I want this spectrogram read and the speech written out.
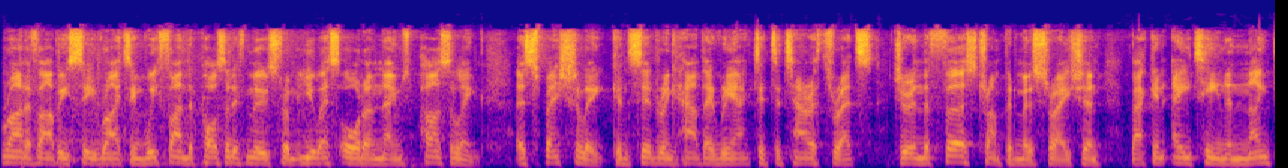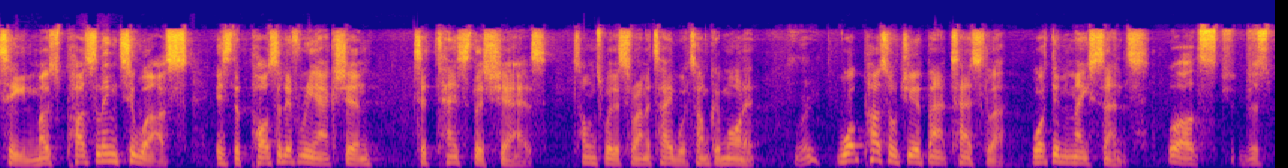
Ryan of RBC writing, we find the positive moves from US auto names puzzling, especially considering how they reacted to tariff threats during the first Trump administration back in 18 and 19. Most puzzling to us is the positive reaction to Tesla shares. Tom's with us around the table. Tom, good morning. What puzzled you about Tesla? What didn't make sense? Well, it's just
